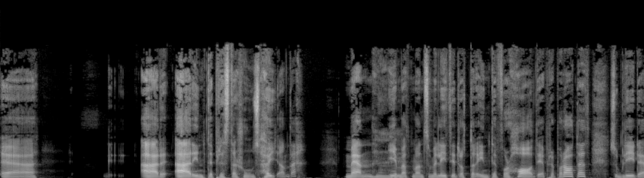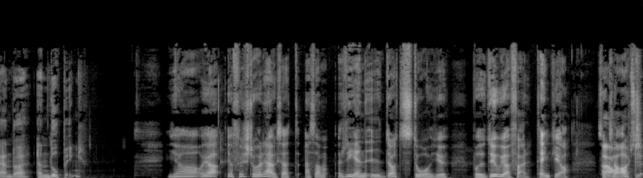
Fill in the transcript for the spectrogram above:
eh, är, är inte prestationshöjande. Men mm. i och med att man som elitidrottare inte får ha det preparatet så blir det ändå en doping. Ja, och jag, jag förstår det här också att alltså, ren idrott står ju både du och jag för, tänker jag. Såklart. Ja,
